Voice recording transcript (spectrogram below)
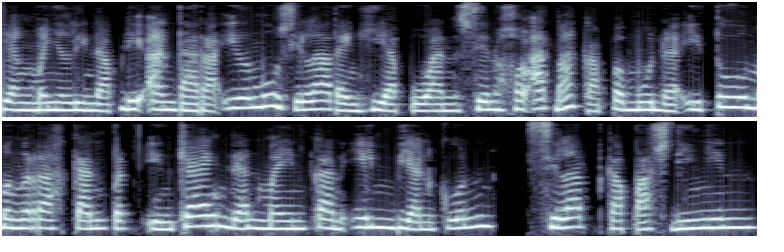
yang menyelinap di antara ilmu silat Teng Hiapuan Sin Hoat maka pemuda itu mengerahkan Pet In Kang dan mainkan Imbian Kun, silat kapas dingin,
